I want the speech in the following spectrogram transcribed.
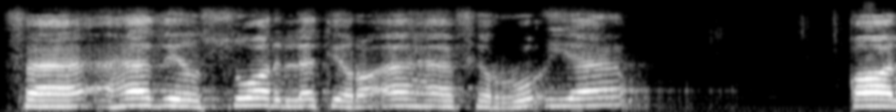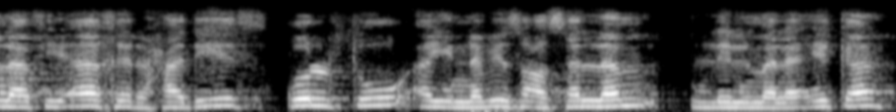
فهذه الصور التي رآها في الرؤيا قال في آخر حديث قلت أي النبي صلى الله عليه وسلم للملائكة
